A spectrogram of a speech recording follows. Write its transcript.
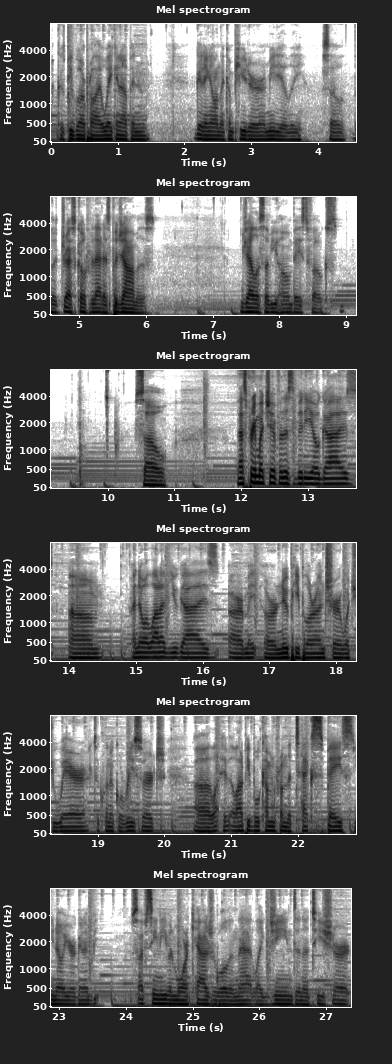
because people are probably waking up and getting on the computer immediately. So the dress code for that is pajamas. Jealous of you home based folks. So that's pretty much it for this video, guys. Um, I know a lot of you guys are ma- or new people are unsure what you wear to clinical research. Uh, a lot of people coming from the tech space, you know, you're to be so I've seen even more casual than that, like jeans and a t-shirt,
